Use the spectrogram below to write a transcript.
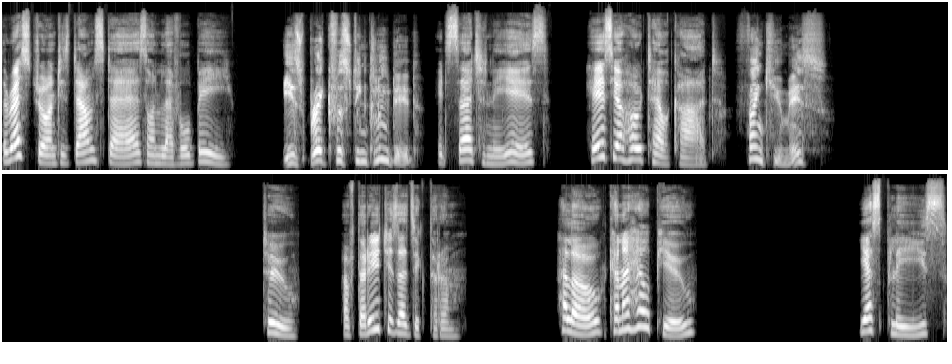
The restaurant is downstairs on level B. Is breakfast included? It certainly is. Here's your hotel card. Thank you, miss. 2. Повторите за диктором. Hello, can I help you? Yes, please.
